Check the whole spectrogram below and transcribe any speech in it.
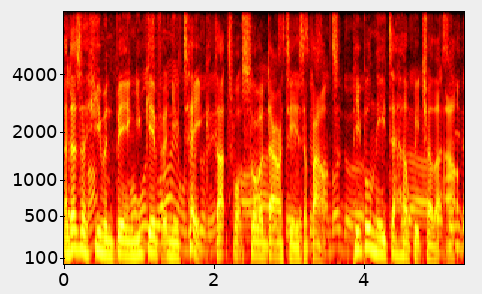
And as a human being, you give and you take. That's what solidarity is about. People need to help each other out.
